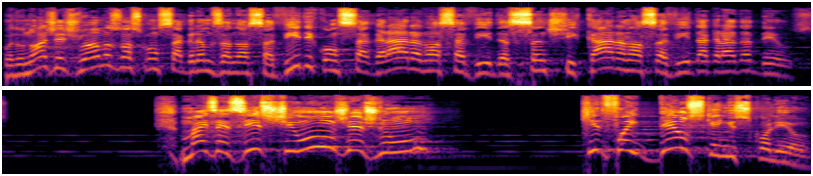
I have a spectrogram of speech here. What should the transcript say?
Quando nós jejuamos, nós consagramos a nossa vida e consagrar a nossa vida, santificar a nossa vida, agrada a Deus. Mas existe um jejum que foi Deus quem escolheu.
